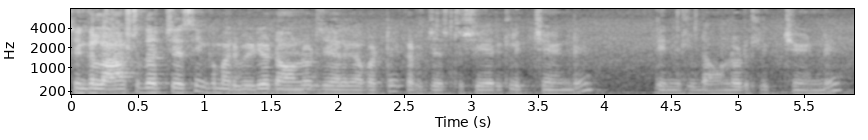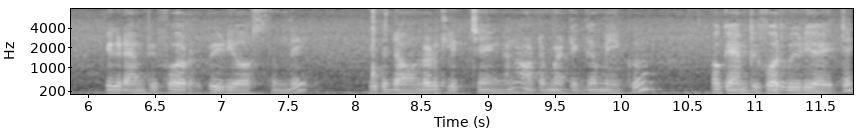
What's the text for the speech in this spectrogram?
సో ఇంకా లాస్ట్ది వచ్చేసి ఇంకా మరి వీడియో డౌన్లోడ్ చేయాలి కాబట్టి ఇక్కడ జస్ట్ షేర్ క్లిక్ చేయండి. దీన్ని ఇట్లా డౌన్లోడ్ క్లిక్ చేయండి. ఇక్కడ ఎంపీ ఫోర్ వీడియో వస్తుంది. ఇది డౌన్లోడ్ క్లిక్ చేయగానే ఆటోమేటిక్గా మీకు ఒక ఎంపీ ఫోర్ వీడియో అయితే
